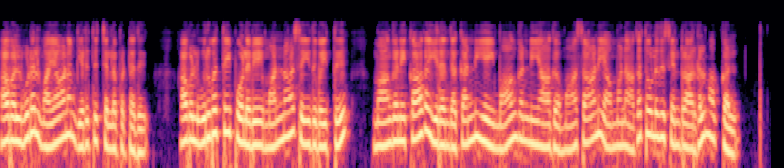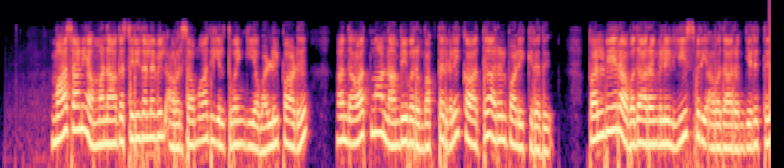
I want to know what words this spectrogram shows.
அவள் உடல் மயானம் எடுத்துச் செல்லப்பட்டது. அவள் உருவத்தைப் போலவே மண்ணால் செய்து வைத்து மாங்கனிக்காக இறந்த கன்னியை மாங்கன்னியாக மாசாணி அம்மனாக தொழுது சென்றார்கள் மக்கள். மாசாணி அம்மனாக சிறிதளவில் அவர் சமாதியில் துவங்கிய வழிபாடு அந்த ஆத்மா நம்பி வரும் பக்தர்களை காத்து அருள்பாலிக்கிறது. பல்வேறு அவதாரங்களில் ஈஸ்வரி அவதாரம் எடுத்து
